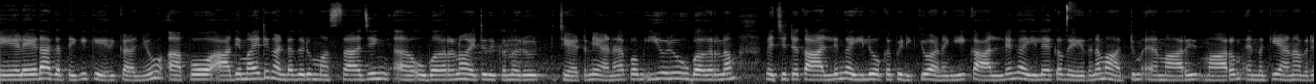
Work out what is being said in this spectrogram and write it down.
മേളയുടെ അകത്തേക്ക് കയറി കളഞ്ഞു അപ്പോൾ ആദ്യമായിട്ട് കണ്ടത് ഒരു മസാജിങ് ഉപകരണമായിട്ട് നിൽക്കുന്ന ഒരു ചേട്ടനെയാണ്. അപ്പം ഈ ഒരു ഉപകരണം വെച്ചിട്ട് കാലിലും കയ്യിലും ഒക്കെ പിടിക്കുവാണെങ്കിൽ കാലിലും കയ്യിലൊക്കെ വേദന മാറ്റും മാറി മാറും എന്നൊക്കെയാണ് അവർ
